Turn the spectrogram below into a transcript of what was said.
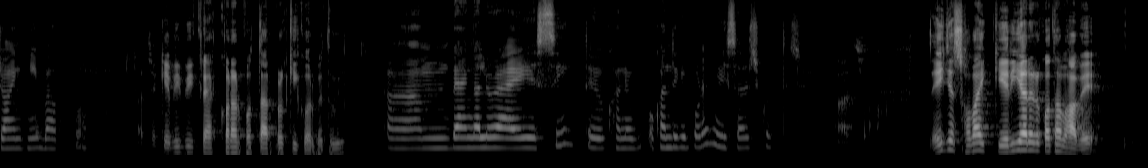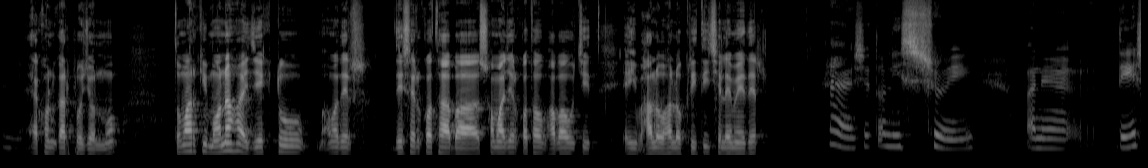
জয়েন্ট নিয়ে ভাববো। আচ্ছা কেবিপি ক্র্যাক করার পর তারপর কি করবে তুমি? ব্যাঙ্গালোর আইএসসি তো ওখানে ওখান থেকে পড়ে আমি রিসার্চ করতে চাই আচ্ছা। এই যে সবাই কেরিয়ারের কথা ভাবে এখনকার প্রজন্ম তোমার কি মনে হয় যে একটু আমাদের দেশের কথা বা সমাজের কথাও ভাবা উচিত এই ভালো ভালো কৃতি ছেলে মেয়েদের? হ্যাঁ সে তো নিশ্চয়ই। মানে দেশ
